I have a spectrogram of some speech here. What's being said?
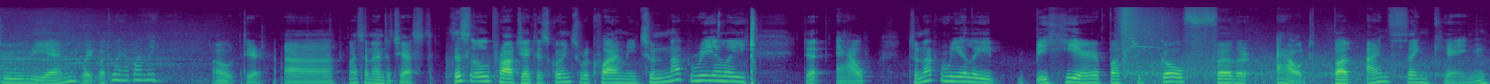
to the end. Wait, what do I have on me? Oh dear. Uh, where's an ender chest? This little project is going to require me to not really... Uh, ow. To not really be here, but to go further out. But I'm thinking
